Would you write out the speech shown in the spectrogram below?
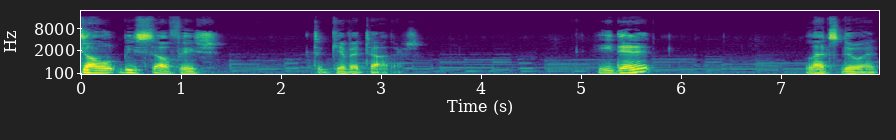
Don't be selfish to give it to others. He did it. Let's do it.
